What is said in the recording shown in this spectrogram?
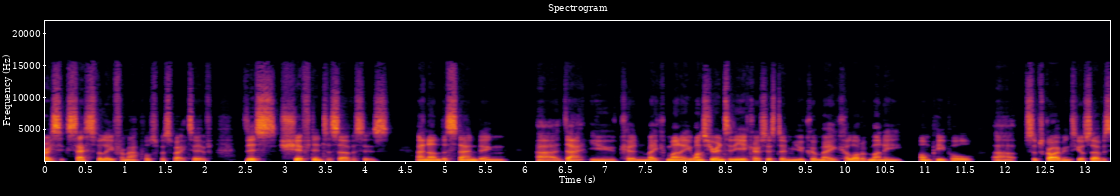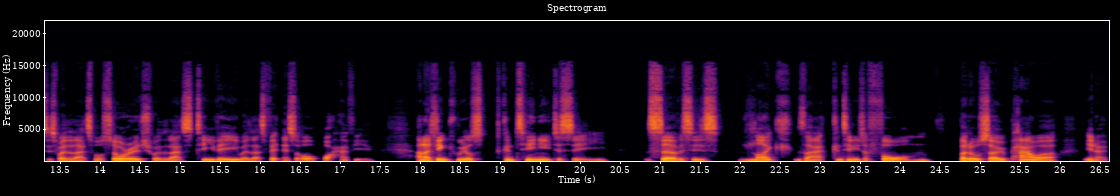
very successfully from Apple's perspective this shift into services and understanding uh, that you can make money once you're into the ecosystem. You can make a lot of money on people uh, subscribing to your services, whether that's more storage, whether that's TV, whether that's fitness, or what have you. And I think we'll continue to see services like that continue to form, but also power, you know,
